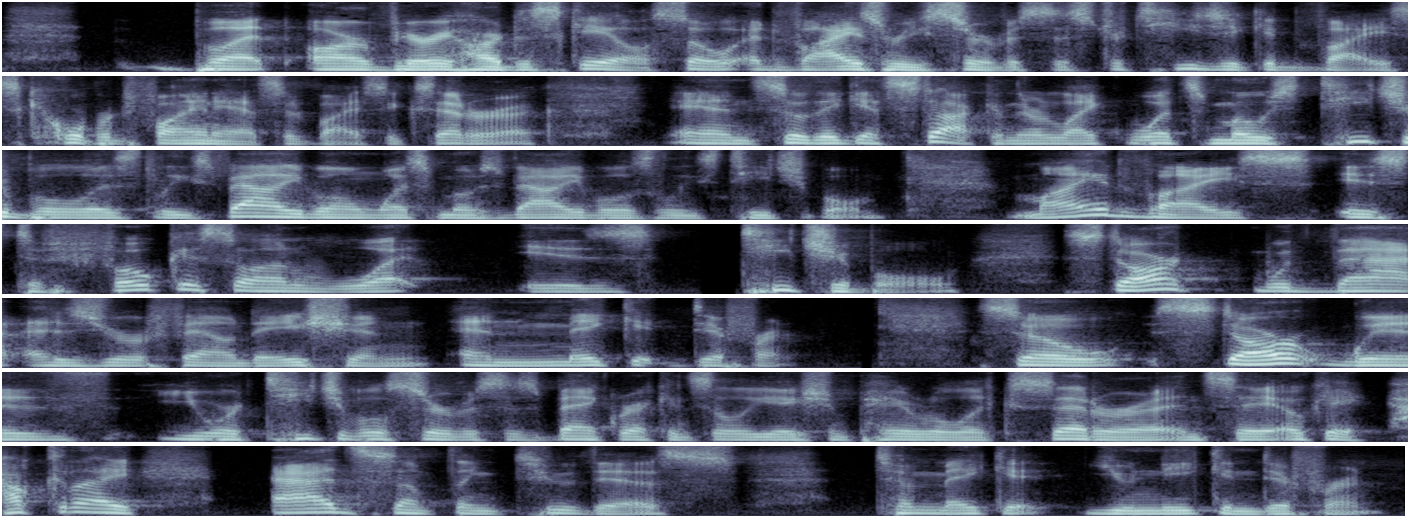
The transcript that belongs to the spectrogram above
but are very hard to scale. So advisory services, strategic advice, corporate finance advice, et cetera. And so they get stuck and they're like, what's most teachable is least valuable and what's most valuable is least teachable. My advice is to focus on what is teachable. Start with that as your foundation and make it different. So start with your teachable services, bank reconciliation, payroll, et cetera, and say, okay, how can I add something to this to make it unique and different,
